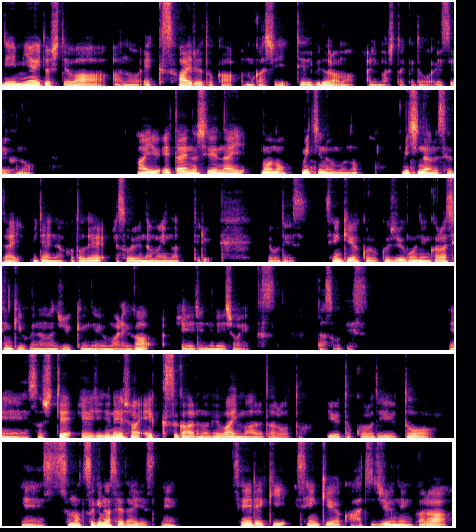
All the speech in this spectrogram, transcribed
で、意味合いとしては、あの、X ファイルとか昔テレビドラマありましたけど、SF の。ああいう得体の知れないもの、未知のもの、未知なる世代みたいなことで、そういう名前になってるようです。1965年から1979年生まれが、えー、ジェネレーション X だそうです。えー、そして、えー、ジェネレーション X があるので Y もあるだろうというところで言うと、えー、その次の世代ですね。西暦1980年から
